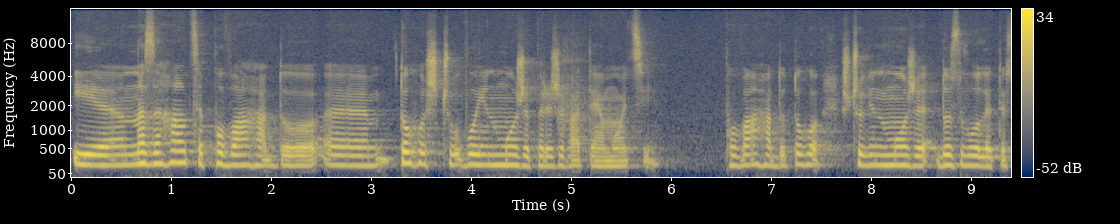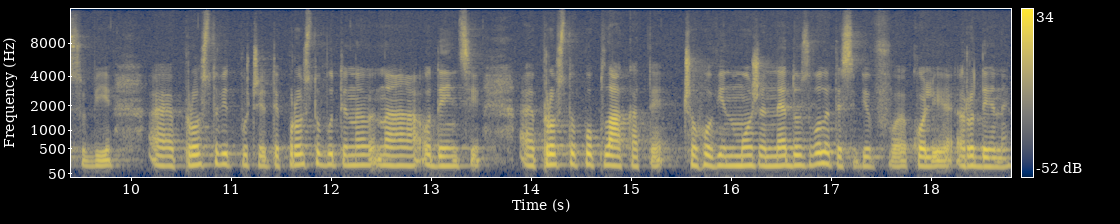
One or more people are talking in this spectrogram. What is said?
І е, на загал це повага до е, того, що воїн може переживати емоції повага до того, що він може дозволити собі е, просто відпочити, просто бути на, наодинці, е, просто поплакати, чого він може не дозволити собі в колі родини.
